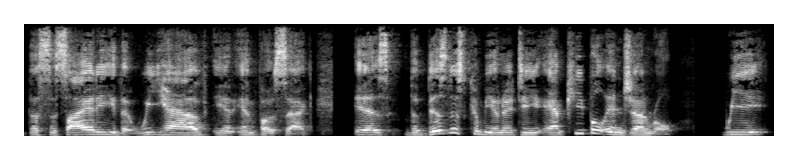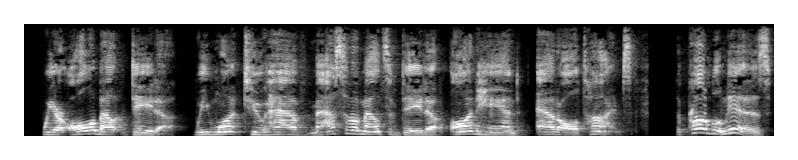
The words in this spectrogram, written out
the society that we have in infosec is the business community and people in general. We we are all about data. We want to have massive amounts of data on hand at all times. The problem is,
